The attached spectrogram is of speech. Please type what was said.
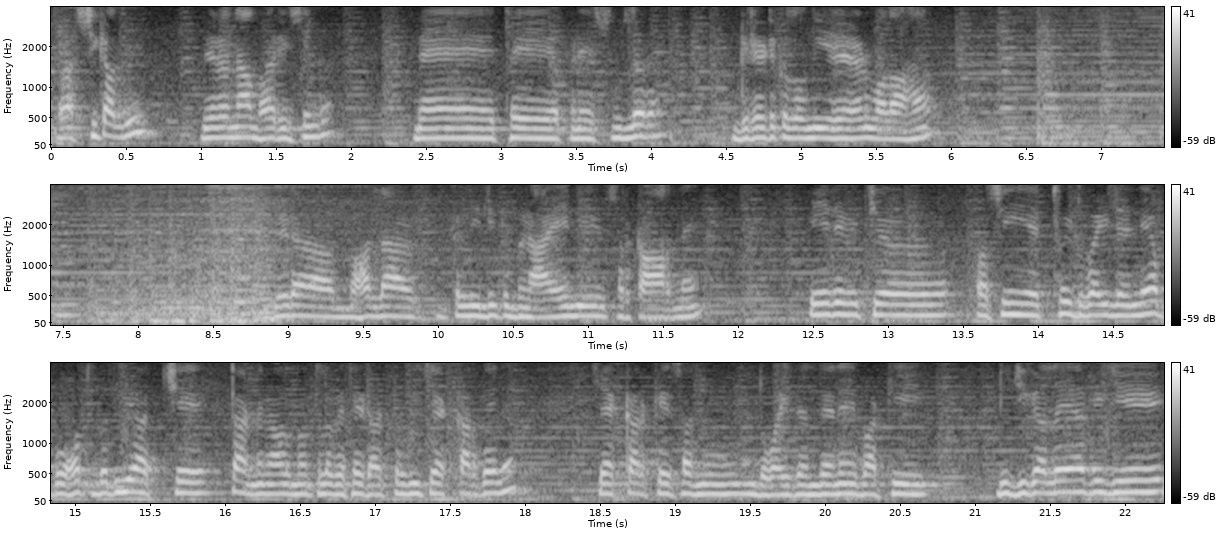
ਸਤਿ ਸ਼੍ਰੀ ਅਕਾਲ ਜੀ। ਮੇਰਾ ਨਾਮ ਹਰੀ ਸਿੰਘ ਮੈਂ ਇੱਥੇ ਆਪਣੇ ਸੂਲਰ ਗ੍ਰੇਡ ਕਲੋਨੀ ਰਹਿਣ ਵਾਲਾ ਹਾਂ। ਜਿਹੜਾ ਮਹੱਲਾ ਕਲੀਨਿਕ ਬਣਾਏ ਨੇ ਸਰਕਾਰ ਨੇ। ਇਹਦੇ ਵਿੱਚ ਅਸੀਂ ਇੱਥੋਂ ਹੀ ਦਵਾਈ ਲੈਂਦੇ ਆ ਬਹੁਤ ਵਧੀਆ, ਅੱਛੇ ਢੰਗ ਨਾਲ ਮਤਲਬ ਇੱਥੇ ਡਾਕਟਰ ਵੀ ਚੈੱਕ ਕਰਦੇ ਨੇ। ਚੈੱਕ ਕਰਕੇ ਸਾਨੂੰ ਦਵਾਈ ਦਿੰਦੇ ਨੇ। ਬਾਕੀ ਦੂਜੀ ਗੱਲ ਇਹ ਆ ਵੀ ਜੇ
